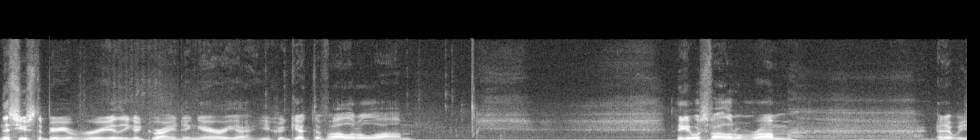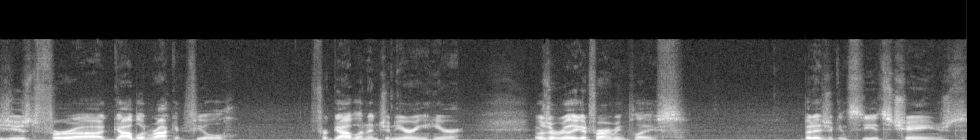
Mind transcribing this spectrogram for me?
This used to be a really good grinding area. You could get the volatile, um, I think it was volatile rum, and it was used for uh, goblin rocket fuel for goblin engineering here. It was a really good farming place. But as you can see, it's changed.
